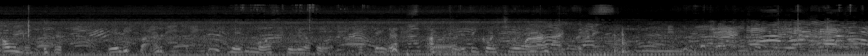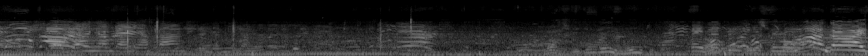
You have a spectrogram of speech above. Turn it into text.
Oh, ele para. Ele mostra que ele errou. É. Ele tem que continuar. Nossa, vídeo veio muito. Come on, guys.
